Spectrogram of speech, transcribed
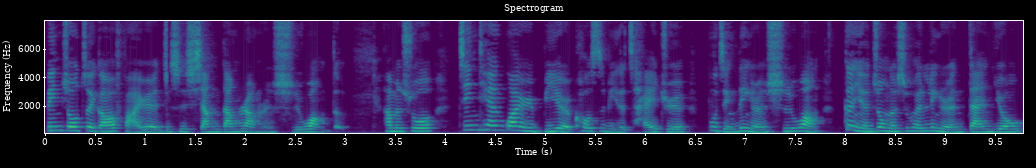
宾州最高法院是相当让人失望的。他们说，今天关于比尔·寇斯比的裁决不仅令人失望，更严重的是会令人担忧，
